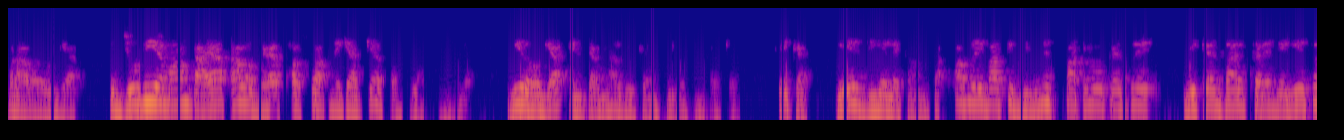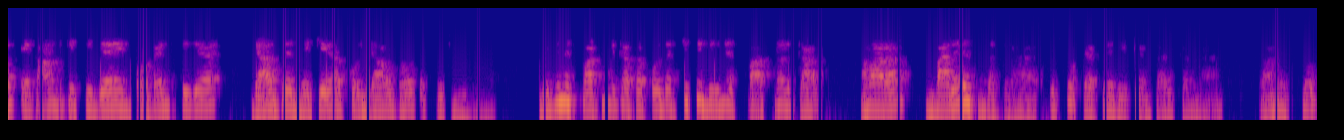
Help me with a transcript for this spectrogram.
बराबर हो गया। तो जो भी अमाउंट आया था, वो गया था, उसको आपने क्या किया? सरप्लस हो गया ये हो गया इंटरनल रिकन्सिलेशन का केस ठीक है? ये जीएल अकाउंट का अब रही बात की बिज़नेस पार्टनर को कैसे रिकनसाइल करेंगे? ये सब अकाउंट की चीज़ें हैं इंपॉर्टेंट चीज़ें हैं। ध्यान से देखिएगा कोई डाउट हो तो पूछ लीजिएगा बिज़नेस पार्टनर का सपोज़ किसी बिज़नेस पार्टनर का हमारा बैलेंस बच रहा है, उसको कैसे रिकनसाइल करना है? तो हम इसको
